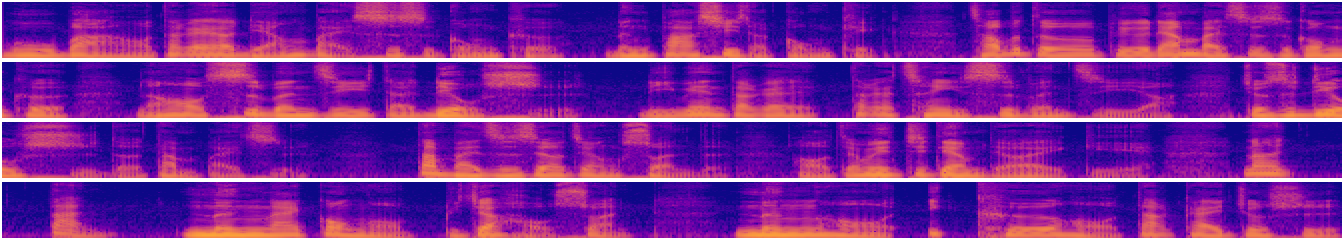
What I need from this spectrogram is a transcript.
牛吧哦，大概要两百四十公克，能巴细的公克，差不多，比如两百四十公克，然后四分之一在六十，里面大概大概乘以四分之一啊，就是六十的蛋白质。蛋白质是要这样算的，好，这边这点比较爱给。那蛋能来供哦，比较好算，能哦一颗哦，大概就是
